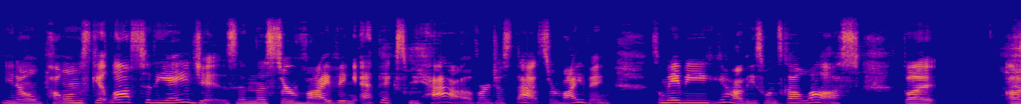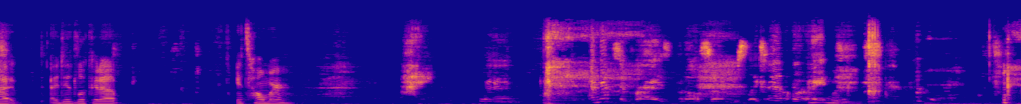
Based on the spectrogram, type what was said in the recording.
you know, poems get lost to the ages, and the surviving epics we have are just that surviving. So maybe, yeah, these ones got lost, but uh, I did look it up. It's Homer. Hmm. I'm not surprised, but also I'm just like, eh, all right.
